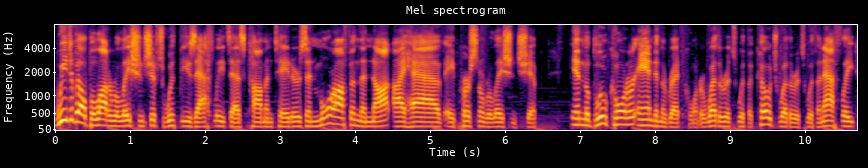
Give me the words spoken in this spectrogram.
we develop a lot of relationships with these athletes as commentators. And more often than not, I have a personal relationship in the blue corner and in the red corner, whether it's with a coach, whether it's with an athlete.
